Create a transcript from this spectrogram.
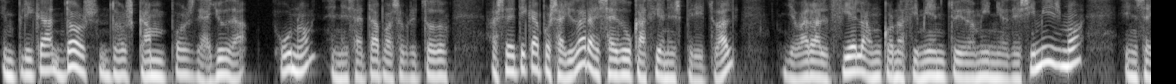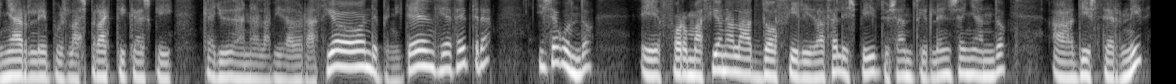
implica dos, dos campos de ayuda. Uno, en esa etapa sobre todo ascética, pues ayudar a esa educación espiritual, llevar al fiel a un conocimiento y dominio de sí mismo, enseñarle pues las prácticas que, ayudan a la vida de oración, de penitencia, etc. Y segundo, eh, formación a la docilidad al Espíritu Santo, irle enseñando a discernir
